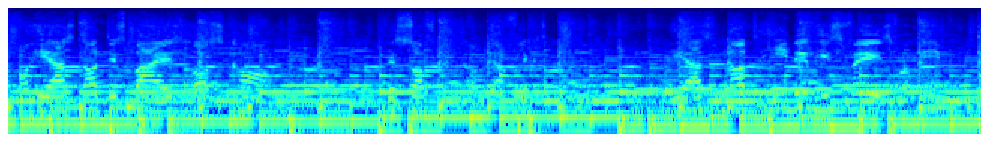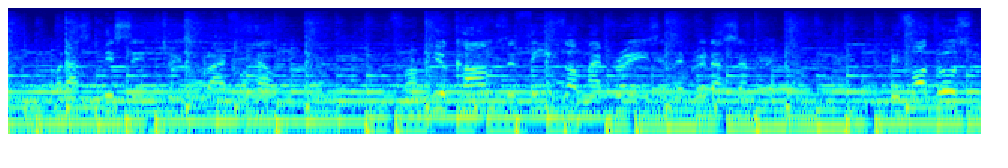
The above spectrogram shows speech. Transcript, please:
For he has not despised or scorned the suffering of the afflicted. He has not hidden his face from him, but has listened to his cry for help. From you comes the themes of my praise in the great assembly. Before those who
